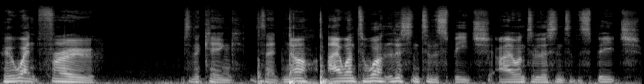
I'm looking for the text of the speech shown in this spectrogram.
who went through to the king and said, No, I want to listen to the speech. I want to listen to the speech.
